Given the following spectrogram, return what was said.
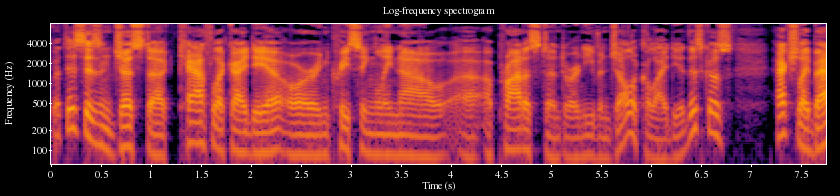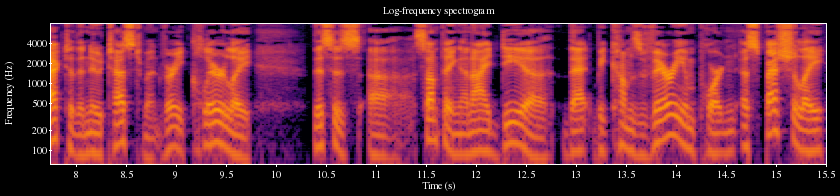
But this isn't just a Catholic idea or increasingly now uh, a Protestant or an evangelical idea. This goes actually back to the New Testament very clearly. This is uh, something, an idea that becomes very important, especially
